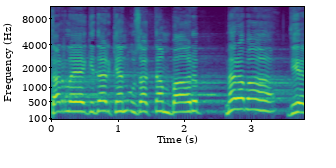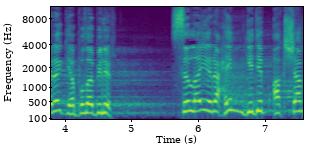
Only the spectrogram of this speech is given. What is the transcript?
Tarlaya giderken uzaktan bağırıp merhaba diyerek yapılabilir. Sıla-i Rahim gidip akşam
